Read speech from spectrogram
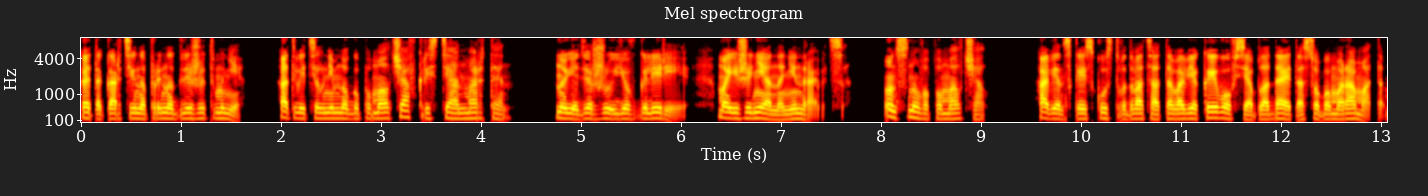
«Эта картина принадлежит мне», — ответил немного помолчав Кристиан Мартен. «Но я держу ее в галерее. Моей жене она не нравится». Он снова помолчал. А венское искусство XX века и вовсе обладает особым ароматом.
